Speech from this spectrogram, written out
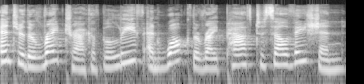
enter the right track of belief, and walk the right path to salvation.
